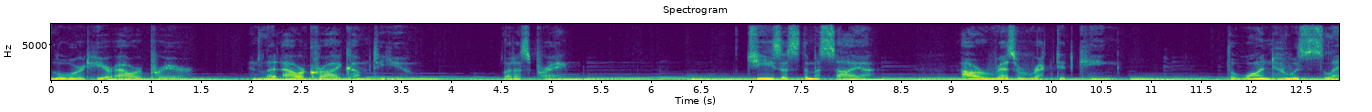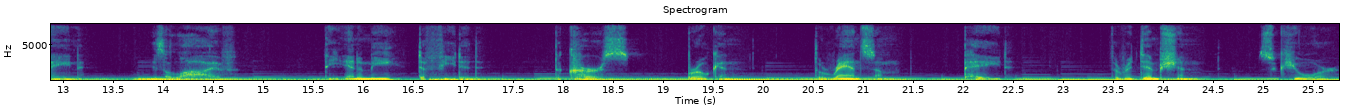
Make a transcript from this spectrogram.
Lord, hear our prayer, and let our cry come to you. Let us pray. Jesus the Messiah, our resurrected King, the one who was slain, is alive, the enemy defeated, the curse broken, the ransom paid, the redemption secure,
